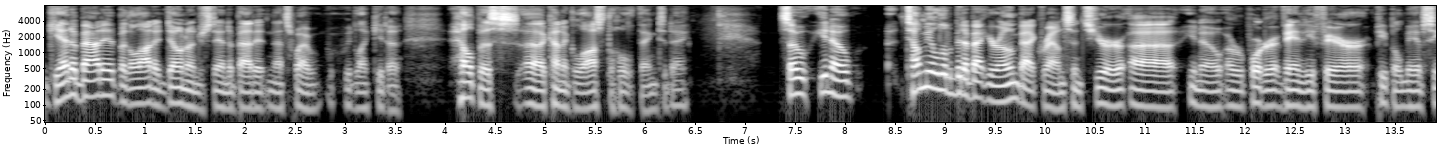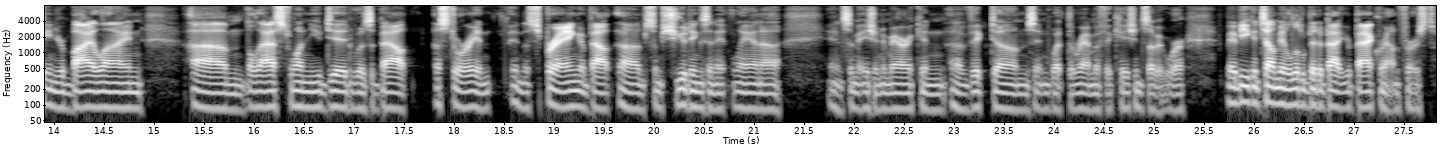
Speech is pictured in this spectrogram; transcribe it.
get about it, but a lot I don't understand about it, and that's why we'd like you to help us uh, kind of gloss the whole thing today. So, you know, tell me a little bit about your own background, since you're, uh, you know, a reporter at Vanity Fair. People may have seen your byline. Um, the last one you did was about a story in, in the spring about um, some shootings in Atlanta and some Asian American uh, victims and what the ramifications of it were. Maybe you can tell me a little bit about your background first.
